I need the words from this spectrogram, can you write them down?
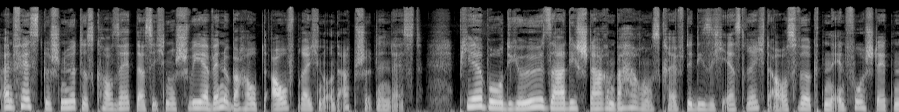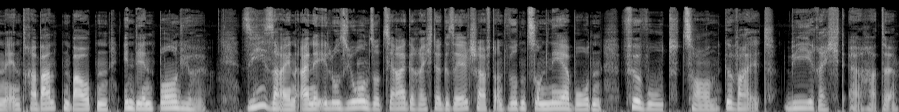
Ein fest festgeschnürtes Korsett, das sich nur schwer, wenn überhaupt, aufbrechen und abschütteln lässt. Pierre Bourdieu sah die starren Beharrungskräfte, die sich erst recht auswirkten in Vorstädten, in Trabantenbauten, in den Banlieues. Sie seien eine Illusion sozial gerechter Gesellschaft und würden zum Nährboden für Wut, Zorn, Gewalt. Wie recht er hatte.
